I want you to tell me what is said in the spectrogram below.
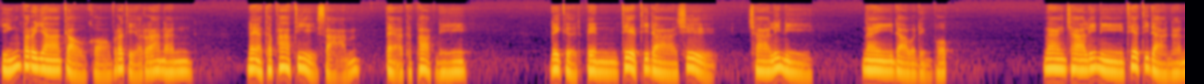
หญิงภรยาเก่าของพระเถระนั้น ในอัตภาพที่สามแต่อัตภาพนี้ ได้เกิดเป็นเทพธิดาชื่อชาลินีในดาวดึงพบ นางชาลินีเทพธิดานั้น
